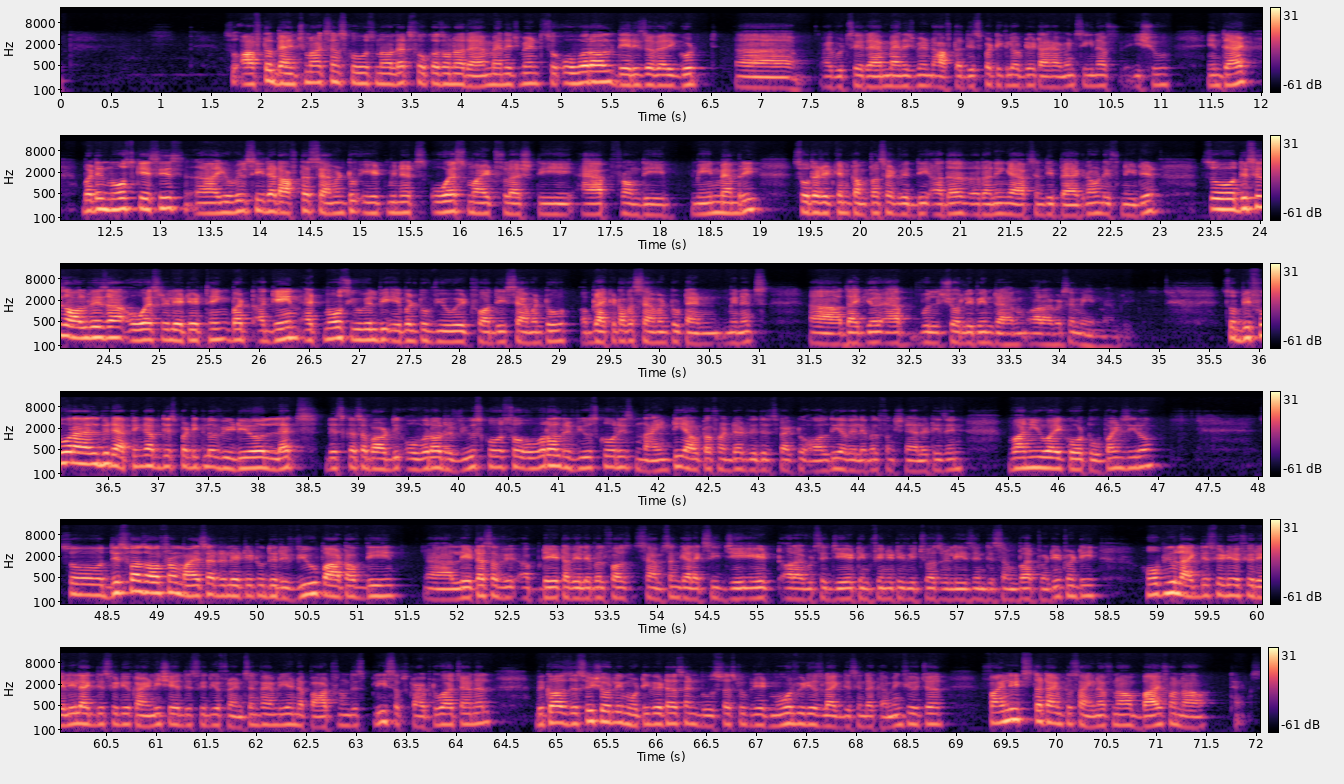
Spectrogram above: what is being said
So after benchmarks and scores, now let's focus on our RAM management. So overall, there is a very good uh, I would say RAM management after this particular update. I haven't seen a issue in that. But in most cases, uh, you will see that after 7 to 8 minutes, OS might flush the app from the main memory so that it can compensate with the other running apps in the background if needed. So this is always a OS related thing. But again, at most you will be able to view it for the 7 to a bracket of a 7 to 10 minutes. Uh, like your app will surely be in RAM or I would say main memory. So before I'll be wrapping up this particular video, let's discuss about the overall review score. So overall review score is 90 out of 100 with respect to all the available functionalities in One UI Core 2.0. So this was all from my side related to the review part of the uh, latest update available for Samsung Galaxy J8 or I would say J8 Infinity which was released in December 2020. Hope you like this video. If you really like this video, kindly share this with your friends and family and apart from this, please subscribe to our channel because this will surely motivate us and boost us to create more videos like this in the coming future. Finally, it's the time to sign off now. Bye for now. Thanks.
